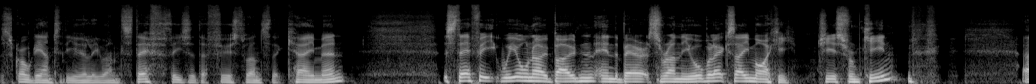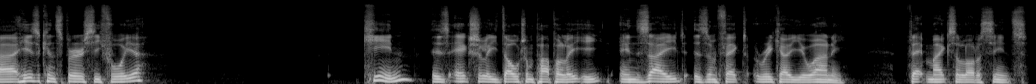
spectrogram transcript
scroll down to the early ones. Staf, these are the first ones that came in. Staffy, we all know Beauden and the Barretts run the All Blacks, eh, Mikey? Cheers from Ken. Uh, here's a conspiracy for you. Ken is actually Dalton Papali'i, and Zaid is in fact Rieko Ioane. That makes a lot of sense.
